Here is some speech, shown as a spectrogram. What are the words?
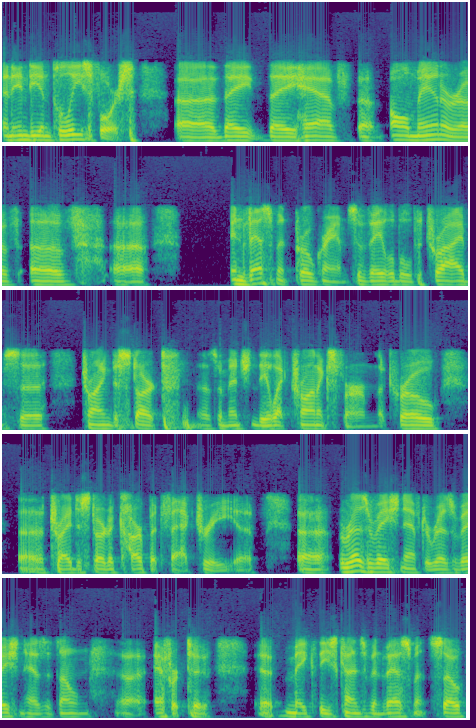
an Indian police force. Uh, they they have uh, all manner of of uh, investment programs available to tribes uh, trying to start, as I mentioned, the electronics firm, the Crow uh, tried to start a carpet factory. Uh, uh, reservation after reservation has its own uh, effort to make these kinds of investments. So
